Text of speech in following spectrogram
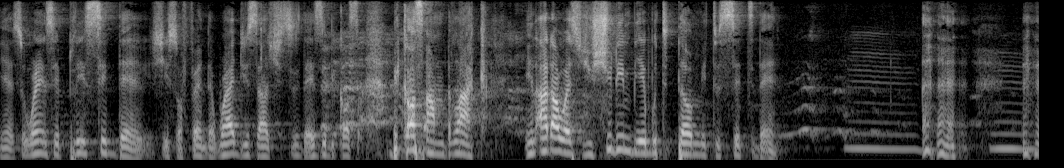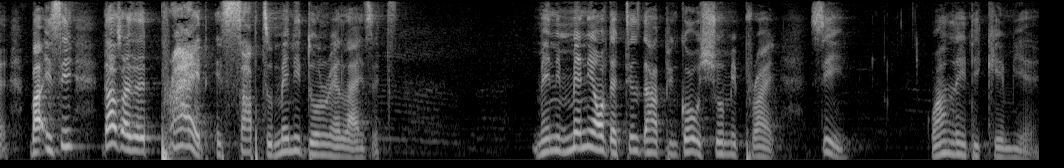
Yeah. So when you say, please sit there, she's offended. Why do you say she sit there? Is it because because I'm black? In other words, you shouldn't be able to tell me to sit there. but you see, that's why I pride is subtle. Many don't realize it. Many, many of the things that happen, God will show me pride. See, one lady came here.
